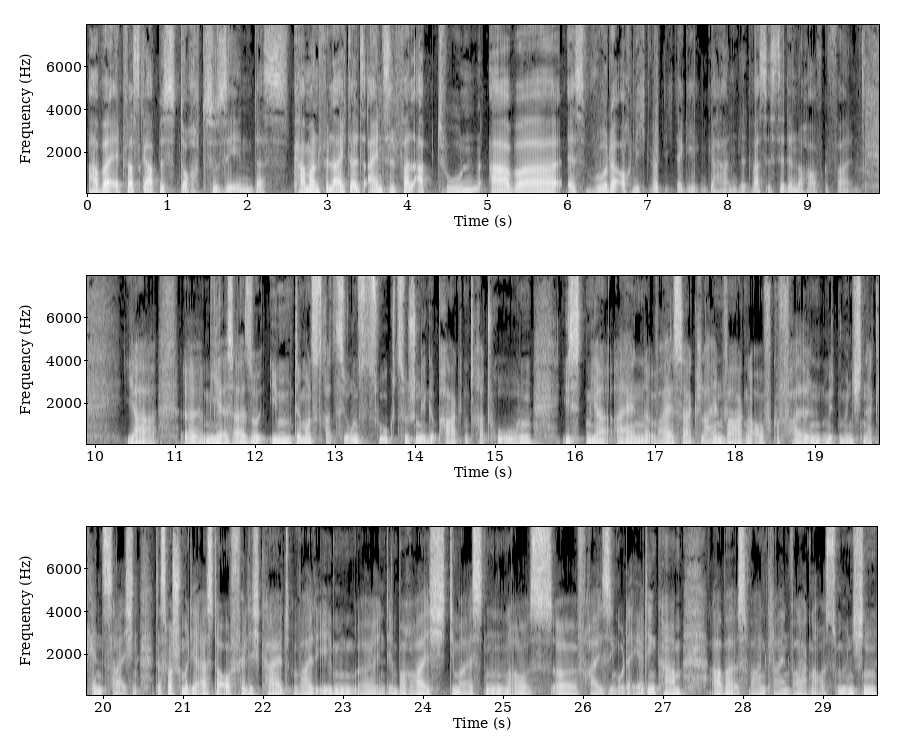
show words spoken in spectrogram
Aber etwas gab es doch zu sehen. Das kann man vielleicht als Einzelfall abtun, aber es wurde auch nicht wirklich dagegen gehandelt. Was ist dir denn noch aufgefallen? Ja, äh, mir ist also im Demonstrationszug zwischen den geparkten Traktoren ist mir ein weißer Kleinwagen aufgefallen mit Münchner Kennzeichen. Das war schon mal die erste Auffälligkeit, weil eben äh, in dem Bereich die meisten aus äh, Freising oder Erding kamen, aber es war ein Kleinwagen aus München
